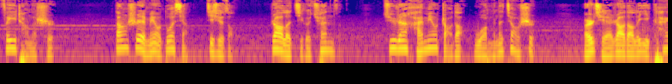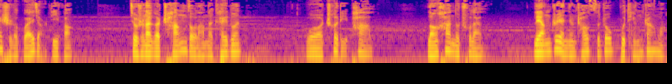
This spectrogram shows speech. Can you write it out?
非常的湿。当时也没有多想，继续走，绕了几个圈子，居然还没有找到我们的教室，而且绕到了一开始的拐角地方，就是那个长走廊的开端。我彻底怕了，冷汗都出来了。两只眼睛朝四周不停张望，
